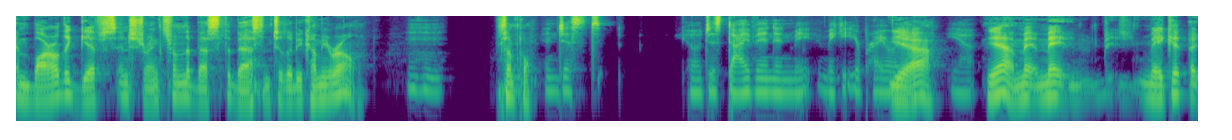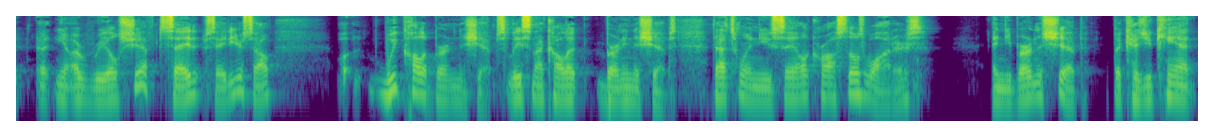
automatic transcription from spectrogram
and borrow the gifts and strengths from the best of the best until they become your own. hmm Simple. And just, you know, just dive in and make, make it your priority. Yeah. Yeah. Yeah. Make, make, make it a, a, you know, a real shift. Say, say to yourself, we call it burning the ships. Lisa and I call it burning the ships. That's when you sail across those waters and you burn the ship because you can't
